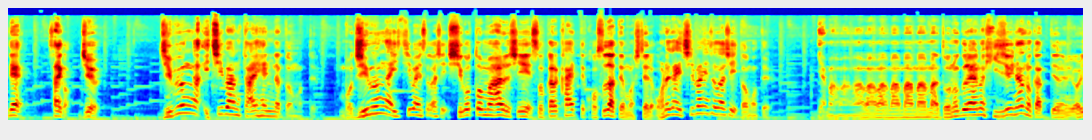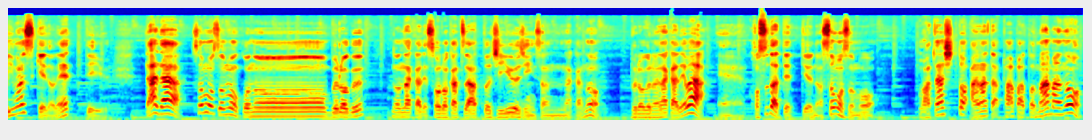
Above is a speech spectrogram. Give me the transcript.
で、最後、10。自分が一番大変だと思ってる。もう自分が一番忙しい。仕事もあるし、そこから帰って子育てもしてる。俺が一番忙しいと思ってる。いや、まあまあまあまあまあまあまあまあまあ、どのぐらいの比重なのかっていうのによりますけどねっていう。ただ、そもそもこのブログの中で、ソロ活アット自由人さんの中のブログの中では、えー、子育てっていうのはそもそも私とあなた、パパとママの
